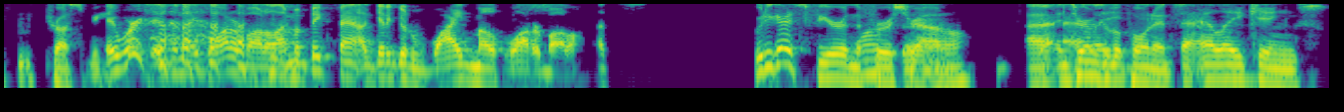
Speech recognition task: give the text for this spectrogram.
Yeah. Trust me. It works. It's a nice water bottle. I'm a big fan. I get a good wide mouth water bottle. That's Who do you guys fear in the What first the round uh, The in terms of opponents? The LA Kings.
